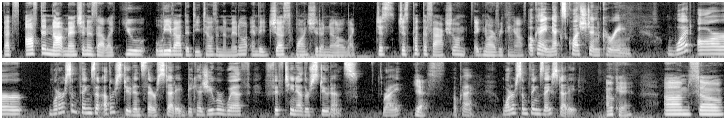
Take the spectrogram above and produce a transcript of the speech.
that's often not mentioned is that like you leave out the details in the middle and they just want you to know like just just put the factual and ignore everything else. Okay, next question, Kareem. What are what are some things that other students there studied? Because you were with 15 other students, right? yes Okay. What are some things they studied? Okay. Um so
